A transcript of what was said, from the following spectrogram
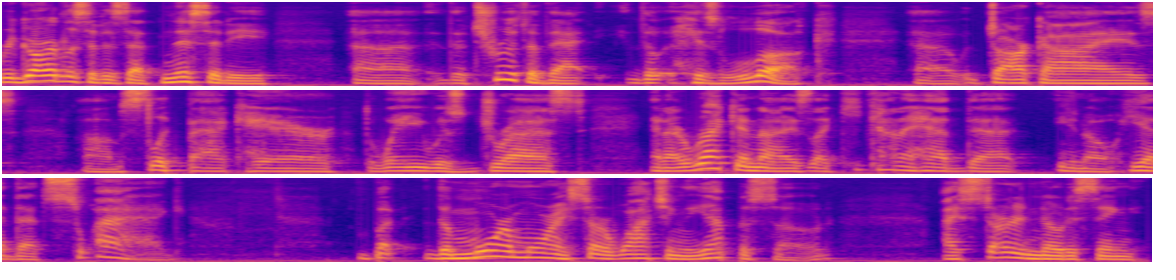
regardless of his ethnicity, uh, the truth of that, the, his look, uh, dark eyes, um, slick back hair, the way he was dressed. And I recognized like he kind of had that, you know, he had that swag. But the more and more I started watching the episode, I started noticing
